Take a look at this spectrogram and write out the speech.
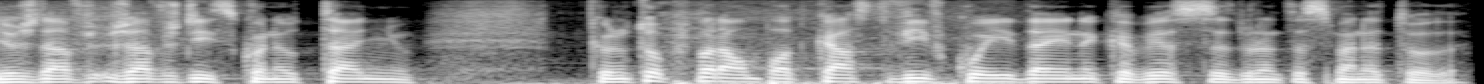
Eu já, já vos disse, quando eu tenho. Quando eu estou a preparar um podcast, vivo com a ideia na cabeça durante a semana toda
